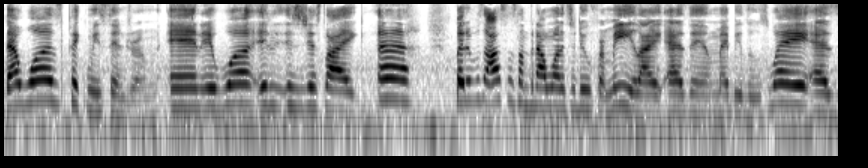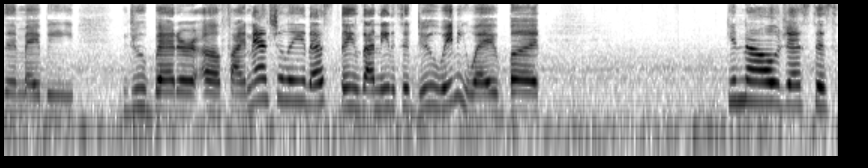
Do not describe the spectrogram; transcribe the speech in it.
that was pick me syndrome and it was it is just like uh but it was also something I wanted to do for me like as in maybe lose weight as in maybe do better uh, financially. That's things I needed to do anyway. But you know, just this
